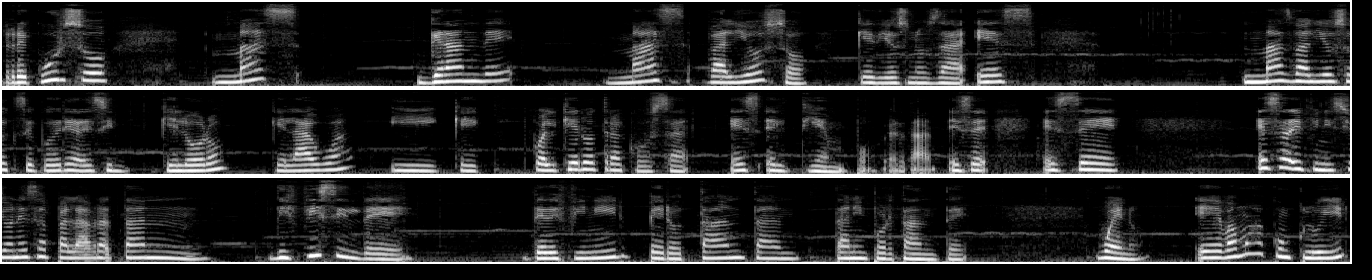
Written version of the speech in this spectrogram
recurso más grande más valioso que Dios nos da. Es más valioso que se podría decir que el oro, que el agua y que cualquier otra cosa es el tiempo, ¿verdad? Ese, ese, esa definición, esa palabra tan difícil de, de definir, pero tan, tan, tan importante. Bueno, eh, vamos a concluir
